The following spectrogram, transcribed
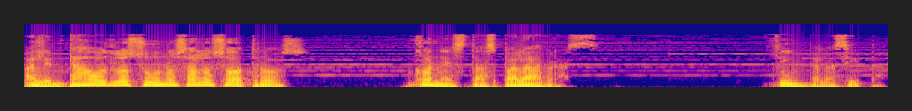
alentaos los unos a los otros con estas palabras. Fin de la cita.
